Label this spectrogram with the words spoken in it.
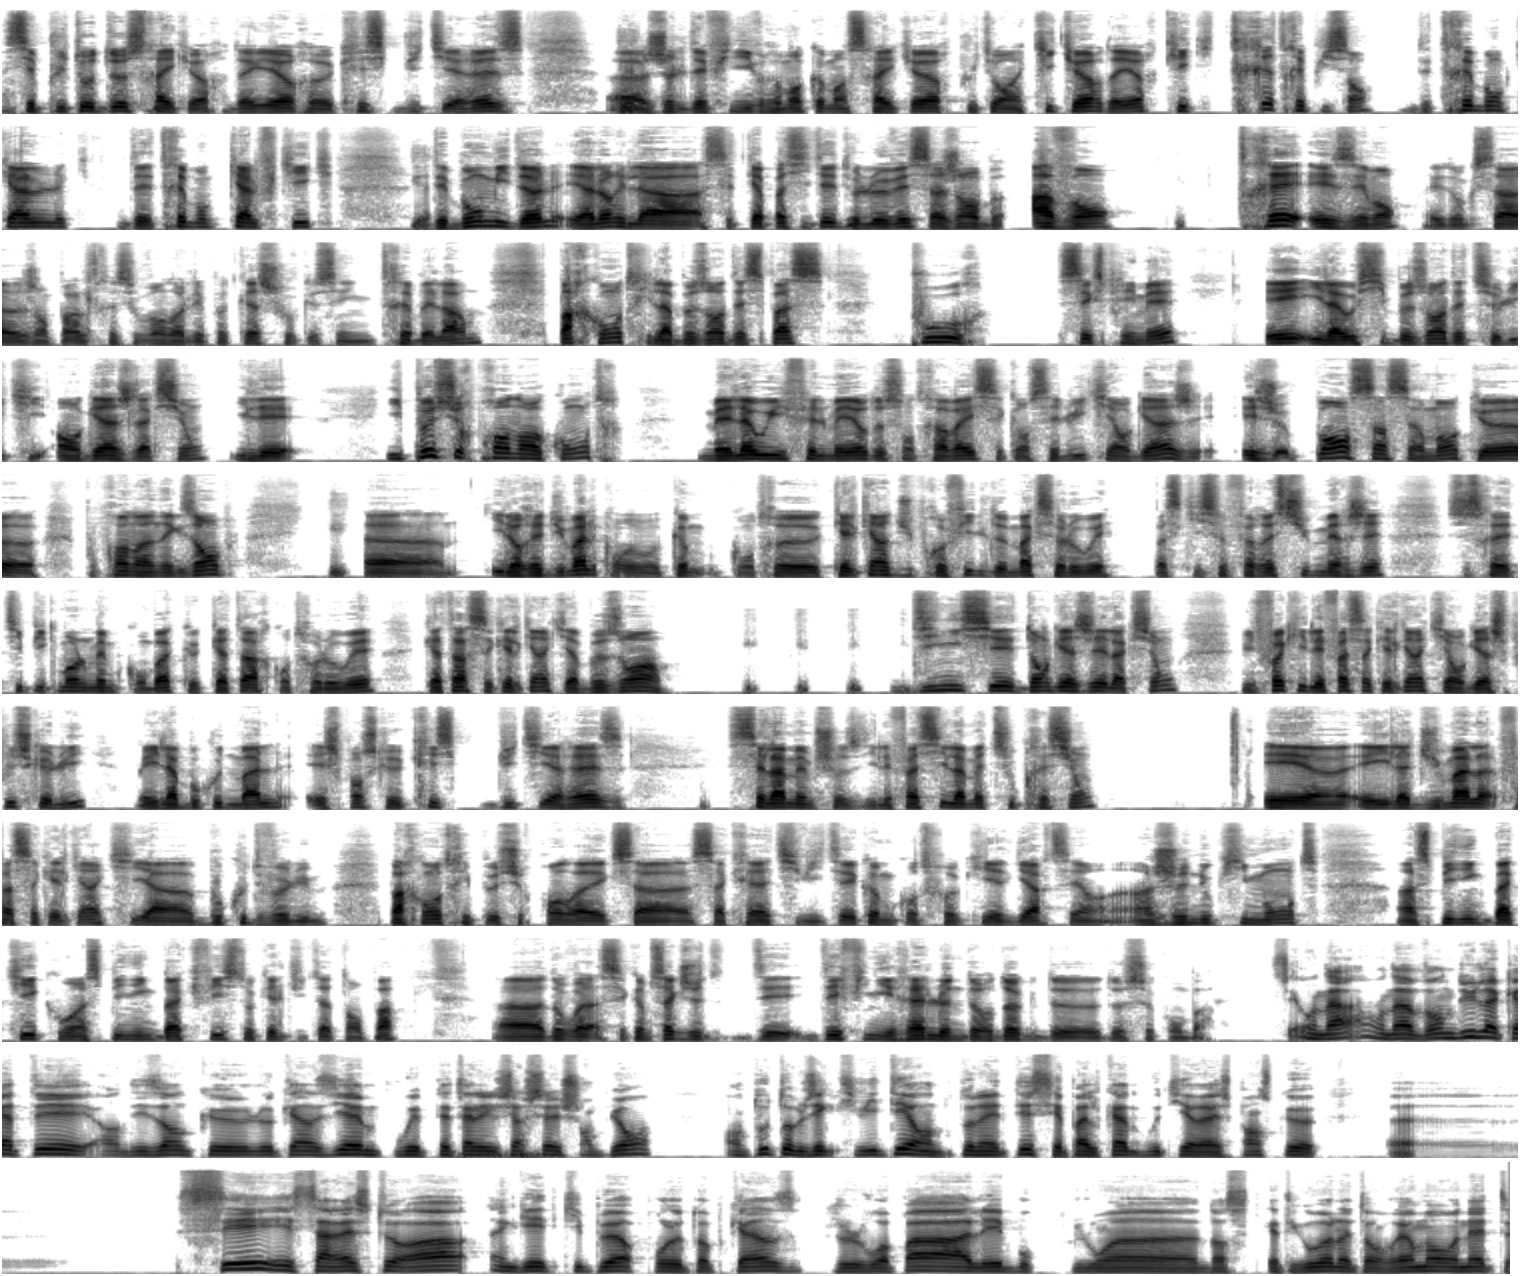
c'est plutôt deux strikers. D'ailleurs, euh, Chris Gutierrez, euh, je le définis vraiment comme un striker, plutôt un kicker d'ailleurs, kick très très puissant, des très bons calves, des très bons calf kicks, des bons middle, et alors il a cette capacité de lever sa jambe avant très aisément, et donc ça, j'en parle très souvent dans les podcasts, je trouve que c'est une très belle arme. Par contre, il a besoin d'espace pour s'exprimer, et il a aussi besoin d'être celui qui engage l'action. Il est, il peut surprendre en contre, mais là où il fait le meilleur de son travail, c'est quand c'est lui qui engage. Et je pense sincèrement que, euh, pour prendre un exemple, euh, il aurait du mal contre quelqu'un du profil de Max Holloway parce qu'il se ferait submerger. Ce serait typiquement le même combat que Qatar contre Holloway. Qatar, c'est quelqu'un qui a besoin d'initier, d'engager l'action. Une fois qu'il est face à quelqu'un qui engage plus que lui, ben, il a beaucoup de mal. Et je pense que Chris Gutierrez, c'est la même chose. Il est facile à mettre sous pression. Euh, et, il a du mal face à quelqu'un qui a beaucoup de volume. Par contre, il peut surprendre avec sa, créativité, comme contre Rocky Edgar, c'est un, genou qui monte, un spinning back kick ou un spinning back fist auquel tu t'attends pas. Euh, donc voilà, c'est comme ça que je définirais l'underdog de, ce combat. On a, on a vendu la KT en disant que le 15e pouvait peut-être aller chercher le champion. en toute objectivité, en toute honnêteté, c'est pas le cas de Gutiérrez. Je pense que c'est et ça restera un gatekeeper pour le top 15. Je ne le vois pas aller beaucoup plus loin dans cette catégorie en étant vraiment honnête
